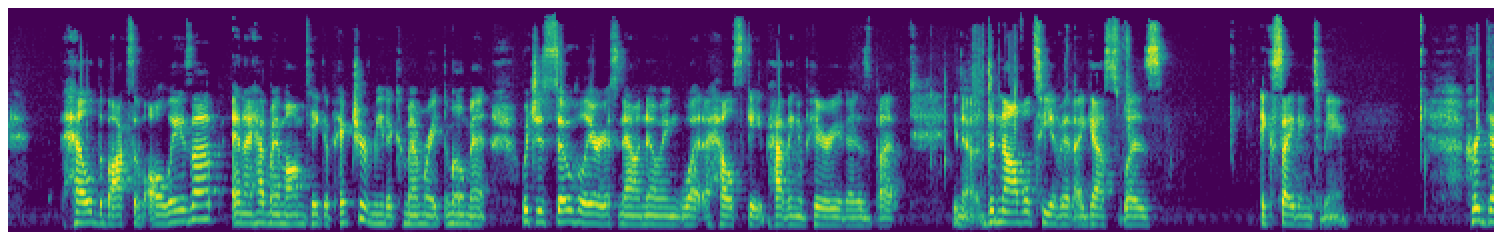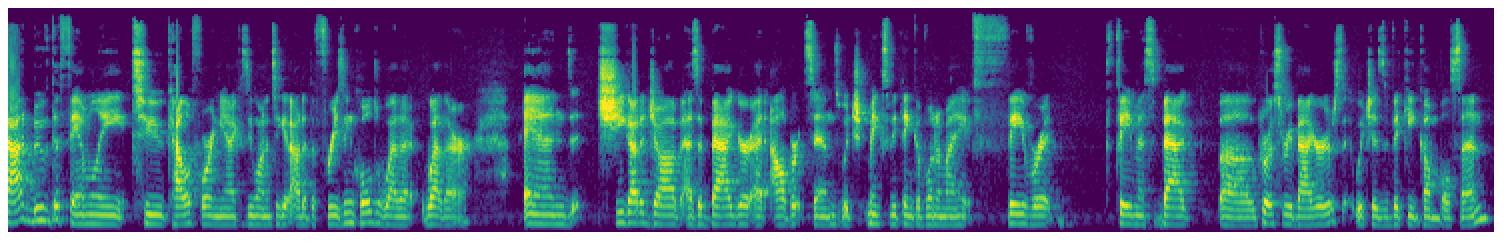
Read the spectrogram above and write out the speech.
held the box of always up and I had my mom take a picture of me to commemorate the moment, which is so hilarious now knowing what a hellscape having a period is. But you know, the novelty of it, I guess, was exciting to me. Her dad moved the family to California because he wanted to get out of the freezing cold weather, weather. And she got a job as a bagger at Albertsons, which makes me think of one of my favorite famous bag uh, grocery baggers, which is Vicki Gunvalson.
